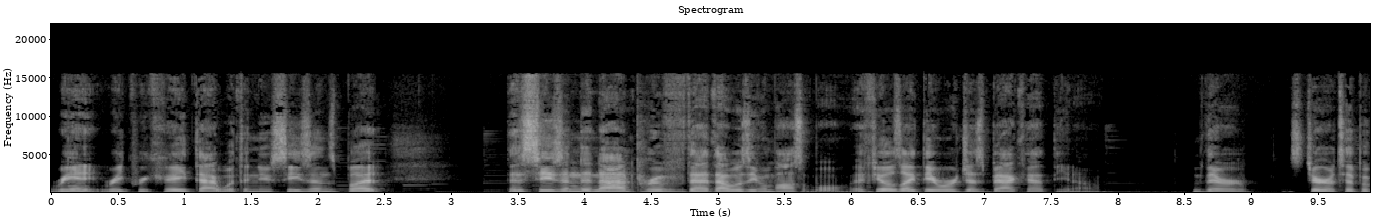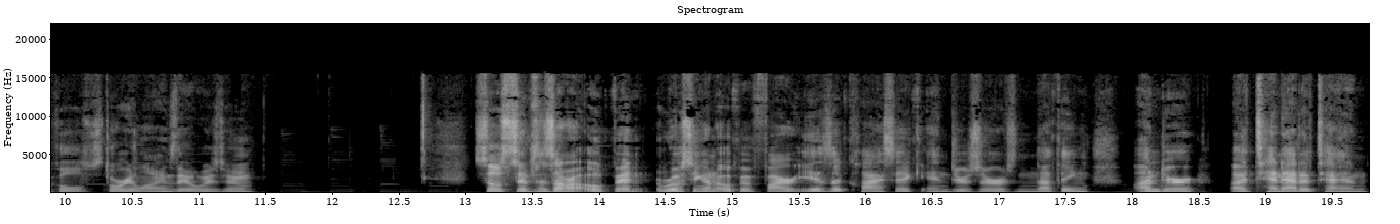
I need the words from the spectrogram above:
re- recreate that with the new seasons, but the season did not prove that that was even possible. It feels like they were just back at, you know, their stereotypical storylines they always do. So Simpsons on an open roasting on an open fire is a classic and deserves nothing under a 10 out of 10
